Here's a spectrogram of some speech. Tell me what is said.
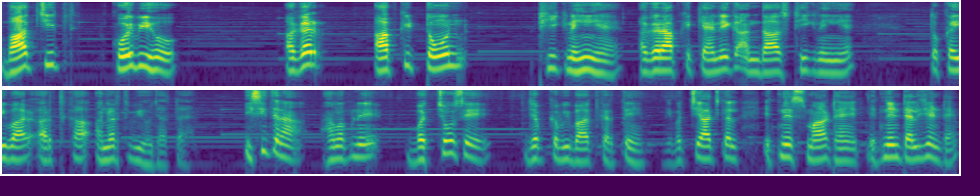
बातचीत कोई भी हो, अगर आपकी टोन ठीक नहीं है अगर आपके कहने का अंदाज ठीक नहीं है तो कई बार अर्थ का अनर्थ भी हो जाता है। इसी तरह हम अपने बच्चों से जब कभी बात करते हैं, ये बच्चे आजकल इतने स्मार्ट हैं, इतने इंटेलिजेंट हैं,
